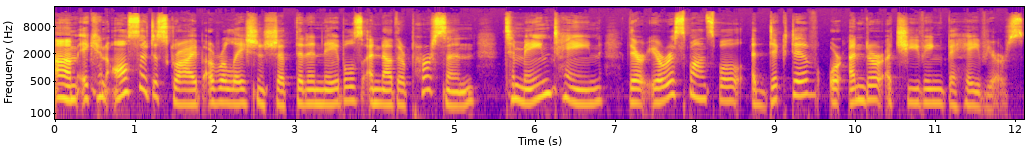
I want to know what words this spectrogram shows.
Um, it can also describe a relationship that enables another person to maintain their irresponsible, addictive, or underachieving behaviors.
